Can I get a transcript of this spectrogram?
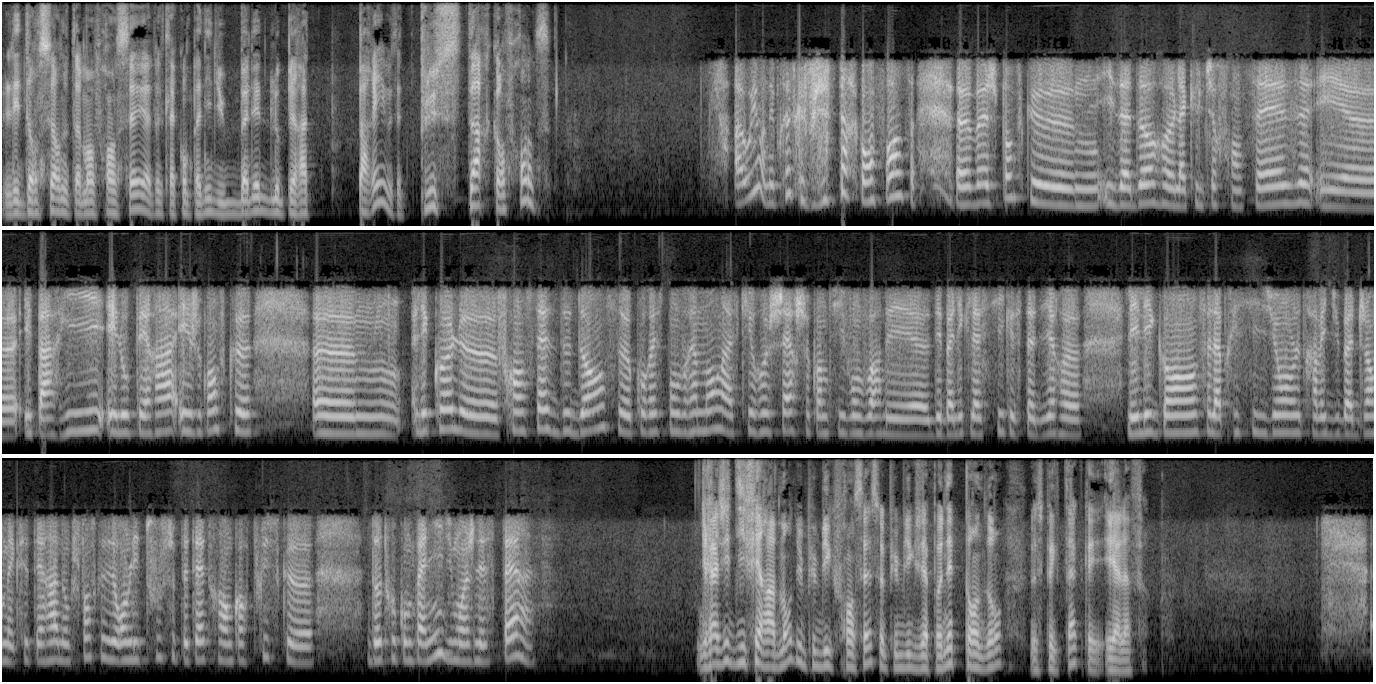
les danseurs notamment français, avec la compagnie du ballet de l'Opéra de Paris? Vous êtes plus star qu'en France? Ah oui, on est presque plus tard qu'en France. Euh, bah, je pense que euh, ils adorent euh, la culture française et, Paris et l'opéra. Et je pense que l'école française de danse correspond vraiment à ce qu'ils recherchent quand ils vont voir des, des ballets classiques, c'est-à-dire l'élégance, la précision, le travail du bas de jambe, etc. Donc je pense qu'on les touche peut-être encore plus que d'autres compagnies, du moins je l'espère. Il réagit différemment du public français, ce public japonais, pendant le spectacle et, à la fin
